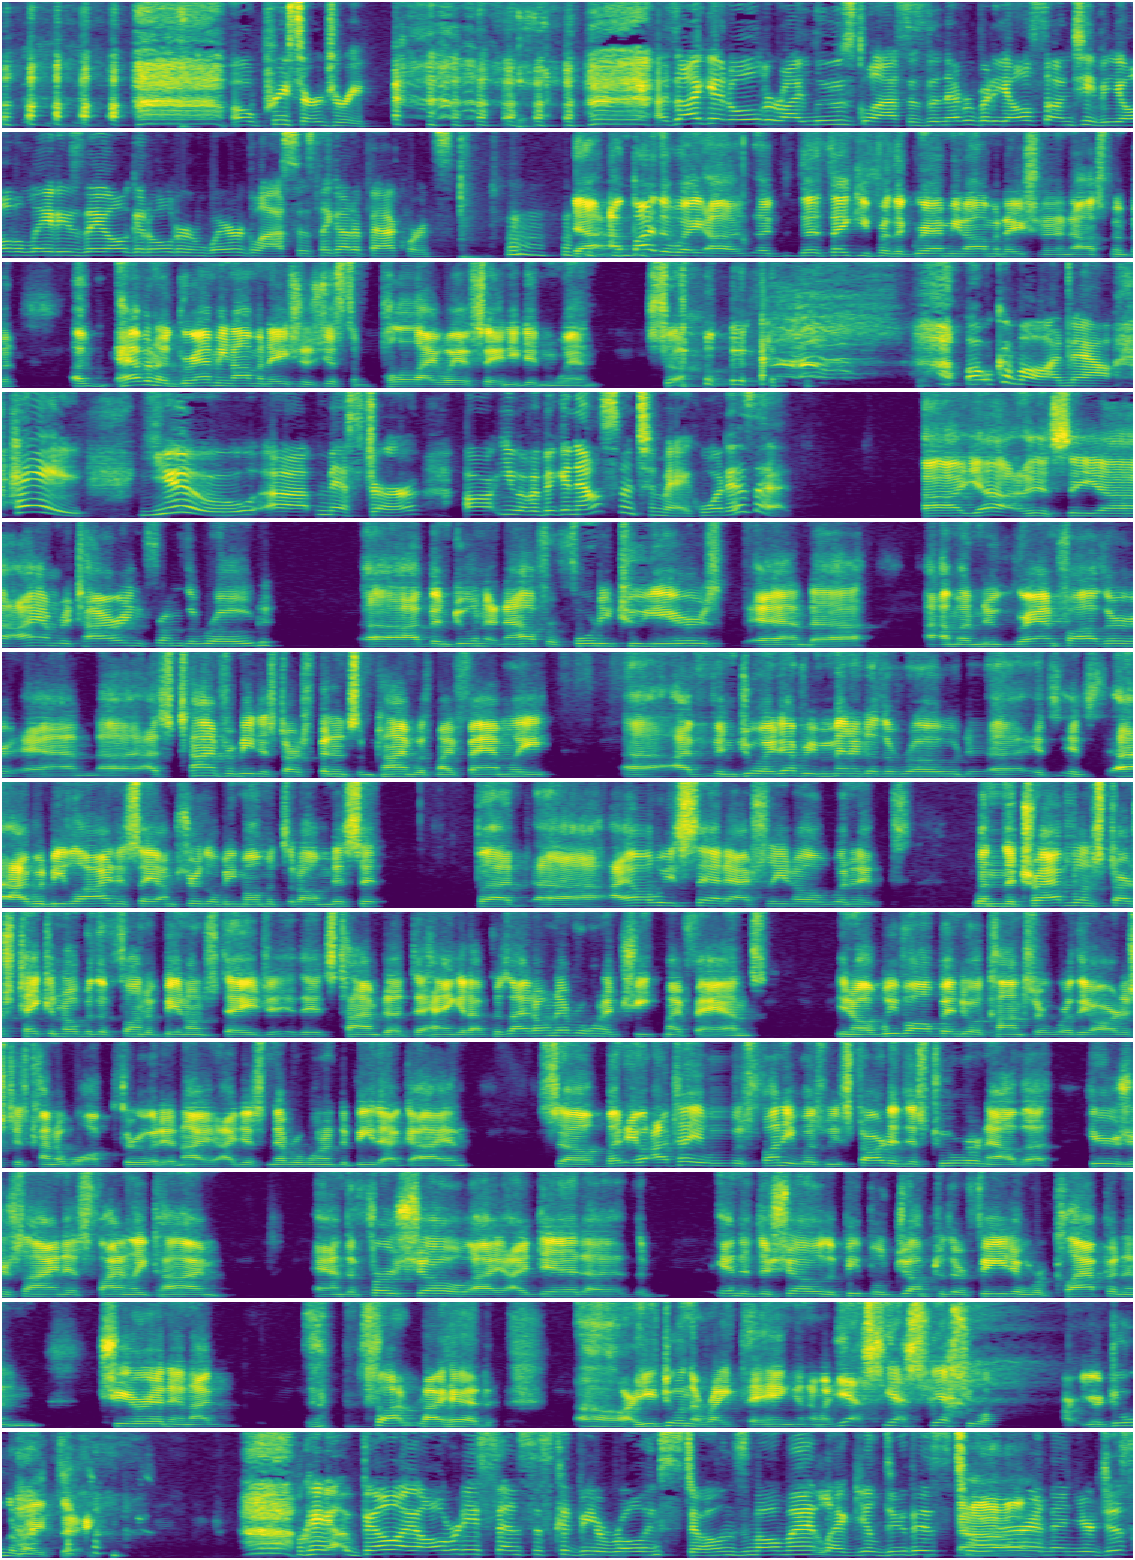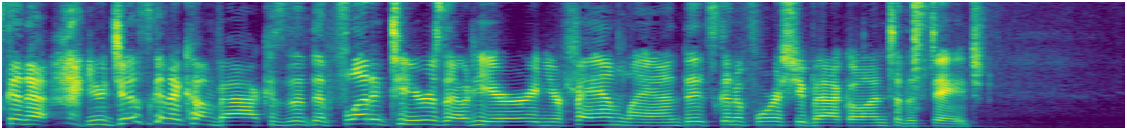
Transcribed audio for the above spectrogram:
oh, pre-surgery. As I get older, I lose glasses, and everybody else on TV, all the ladies, they all get older and wear glasses. They got it backwards. yeah. And by the way, uh, the, the, thank you for the Grammy nomination announcement. But uh, having a Grammy nomination is just a polite way of saying you didn't win. So. oh, come on now. Hey, you, uh, Mister, uh, you have a big announcement to make. What is it? Uh, yeah, it's the uh, I am retiring from the road. Uh, I've been doing it now for 42 years, and uh, I'm a new grandfather, and it's time for me to start spending some time with my family. I've enjoyed every minute of the road. it's, it's. I would be lying to say I'm sure there'll be moments that I'll miss it but uh, I always said, Ashley, you know, when it's when the traveling starts taking over the fun of being on stage, it, it's time to, to hang it up because I don't ever want to cheat my fans. You know, we've all been to a concert where the artist just kind of walked through it, and I, I just never wanted to be that guy. And so, but it, I'll tell you what was funny was we started this tour now. The Here's Your Sign, It's Finally Time. And the first show I, I did, uh, the ended the show, the people jumped to their feet and were clapping and cheering. And I thought in my head, oh, are you doing the right thing? And I went, yes, yes, yes, you are. You're doing the right thing. okay, Bill, I already sense this could be a Rolling Stones moment. Like you'll do this tour, no. and then you're just gonna you're just gonna come back because the, the flood of tears out here in your fan land, it's gonna force you back onto the stage.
